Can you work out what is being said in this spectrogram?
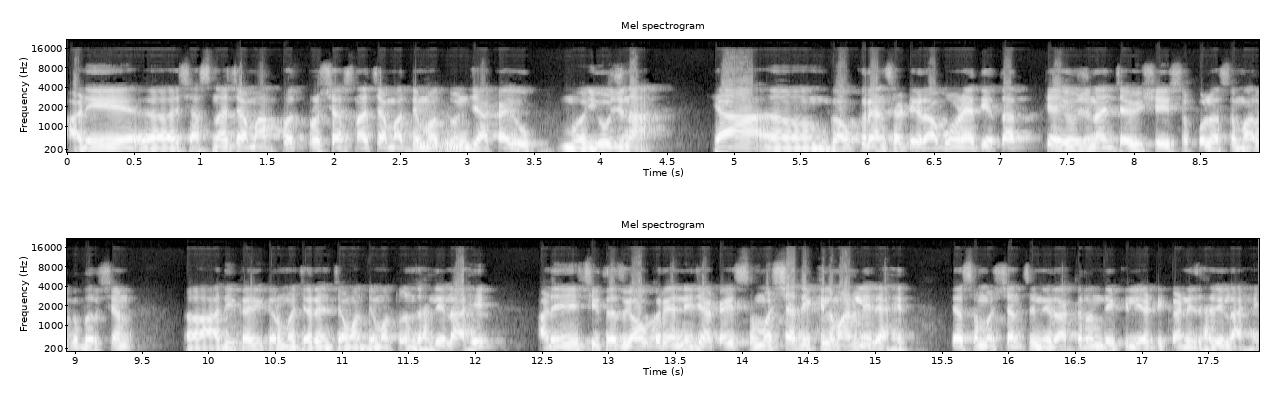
आणि शासनाच्या मार्फत प्रशासनाच्या माध्यमातून ज्या काही योजना ह्या गावकऱ्यांसाठी राबवण्यात येतात त्या योजनांच्या विषयी सखोल असं मार्गदर्शन अधिकारी कर्मचाऱ्यांच्या माध्यमातून झालेलं आहे. आणि निश्चितच गावकऱ्यांनी ज्या काही समस्या देखील मांडलेल्या आहेत त्या समस्यांचं निराकरण देखील या ठिकाणी झालेलं आहे.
